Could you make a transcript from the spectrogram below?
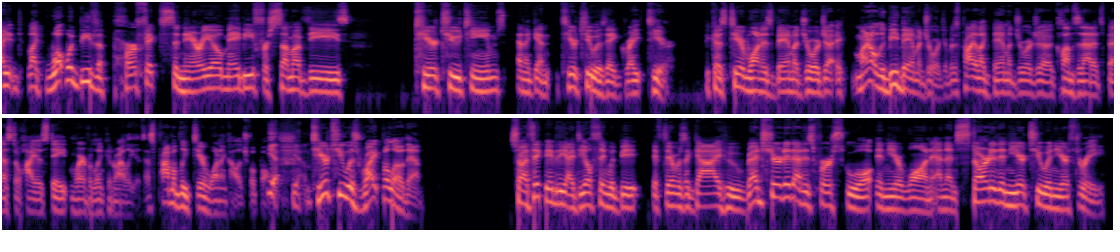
I like what would be the perfect scenario maybe for some of these tier two teams. And again, tier two is a great tier because tier one is Bama, Georgia. It might only be Bama, Georgia, but it's probably like Bama, Georgia, Clemson at its best, Ohio State, and wherever Lincoln Riley is. That's probably tier one in college football. Yeah, yeah. Tier two is right below them. So I think maybe the ideal thing would be if there was a guy who redshirted at his first school in year one and then started in year two and year three,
